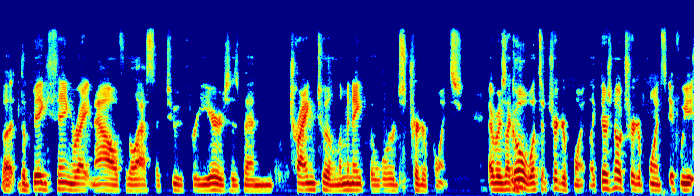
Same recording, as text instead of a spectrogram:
But the big thing right now for the last like two to three years has been trying to eliminate the words trigger points. Everybody's like, "Oh, what's a trigger point?" Like, there's no trigger points if we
